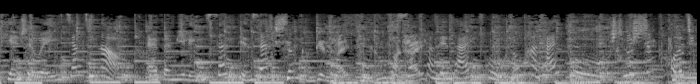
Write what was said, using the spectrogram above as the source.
天水围，FM 一零三点三，香港电台普通话台。香，港电台普通话台，播出生活精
